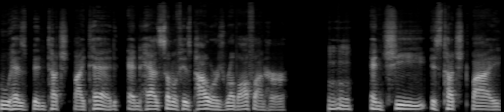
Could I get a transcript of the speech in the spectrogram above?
who has been touched by Ted and has some of his powers rub off on her. Mm-hmm. And she is touched by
